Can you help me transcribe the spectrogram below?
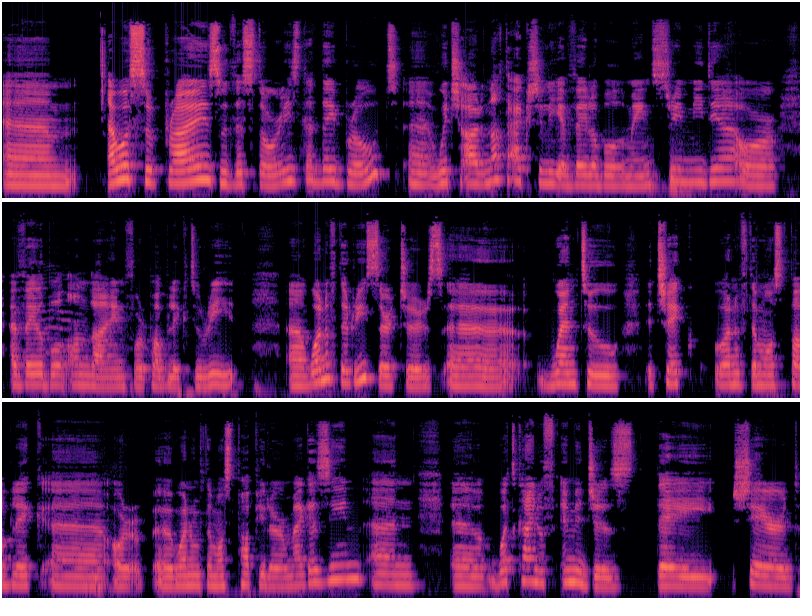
um, I was surprised with the stories that they brought, uh, which are not actually available mainstream media or available online for public to read. Uh, one of the researchers uh, went to check one of the most public uh, or uh, one of the most popular magazine. And uh, what kind of images they shared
